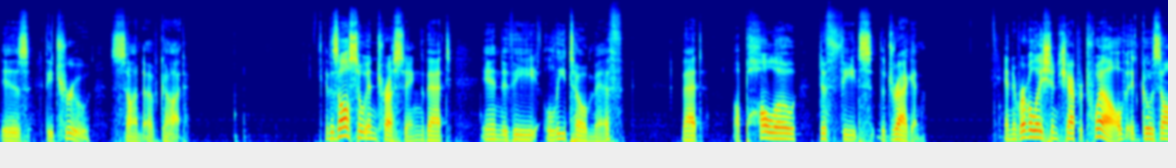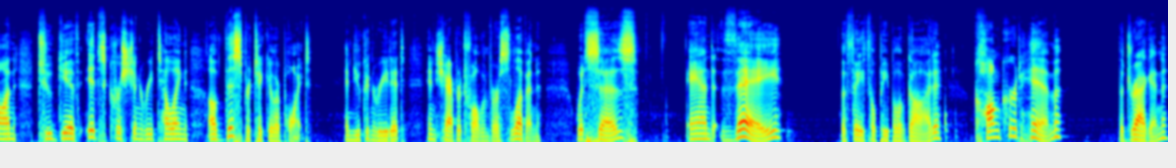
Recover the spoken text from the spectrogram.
is the true Son of God. It is also interesting that in the Leto myth, that Apollo defeats the dragon. And in Revelation chapter 12, it goes on to give its Christian retelling of this particular point. And you can read it in chapter 12 and verse 11, which says, And they, the faithful people of God, conquered him, the dragon,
